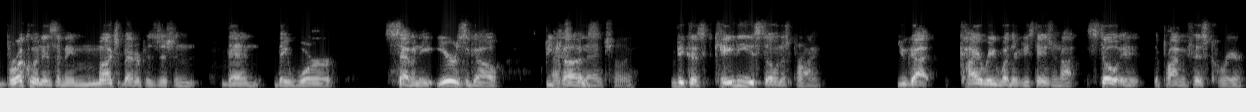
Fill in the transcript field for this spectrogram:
Brooklyn is in a much better position than they were seven, eight years ago because because KD is still in his prime. You got Kyrie, whether he stays or not, still in the prime of his career.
